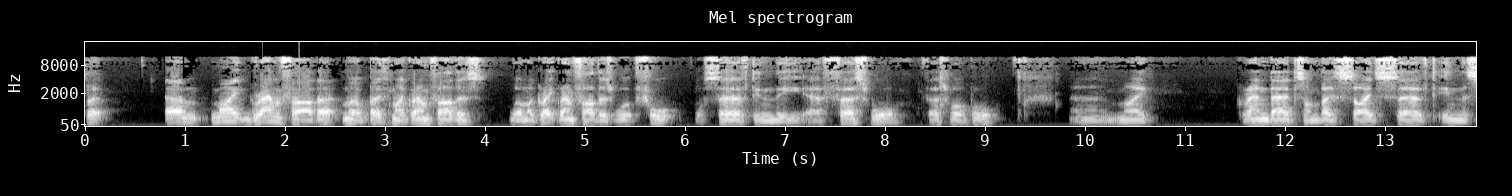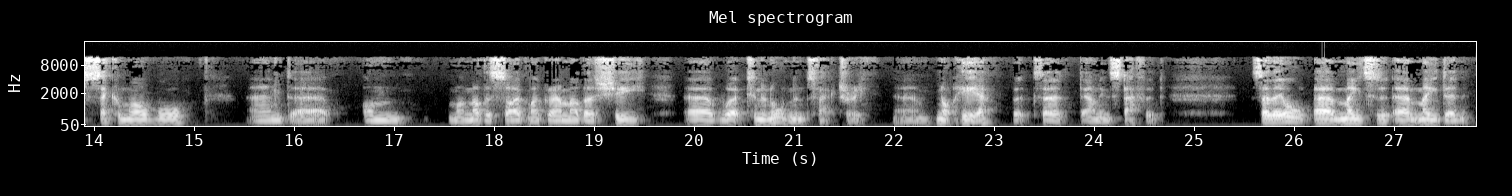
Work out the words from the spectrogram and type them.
But um, my grandfather, well, both my grandfathers, well, my great grandfathers fought or served in the uh, First War, First World War. Uh, my granddads on both sides served in the Second World War, and uh, on my mother's side, my grandmother, she uh, worked in an ordnance factory, um, not here, but uh, down in Stafford. So they all uh, made uh, made an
